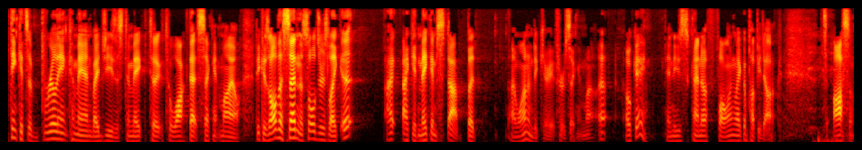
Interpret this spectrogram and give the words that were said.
think it's a brilliant command by Jesus to make to, to walk that second mile. Because all of a sudden the soldier's like, uh, I, I could make him stop, but I want him to carry it for a second mile. Uh, okay. And he's kind of falling like a puppy dog. It's awesome.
